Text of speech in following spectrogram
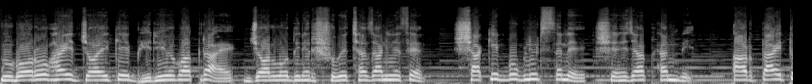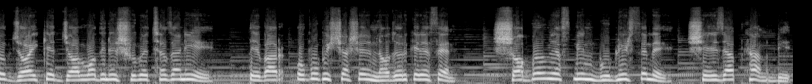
বড় ভাই জয়কে ভিডিও বার্তায় জন্মদিনের শুভেচ্ছা জানিয়েছেন সাকিব বুবলির ছেলে শেহজাদ খানবি আর তাই তো জয়কে জন্মদিনের শুভেচ্ছা জানিয়ে এবার উপবিশ্বাসের নজর কেড়েছেন শবনম ইয়াসমিন বুবলির ছেলে শেহজাদ খান বীর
